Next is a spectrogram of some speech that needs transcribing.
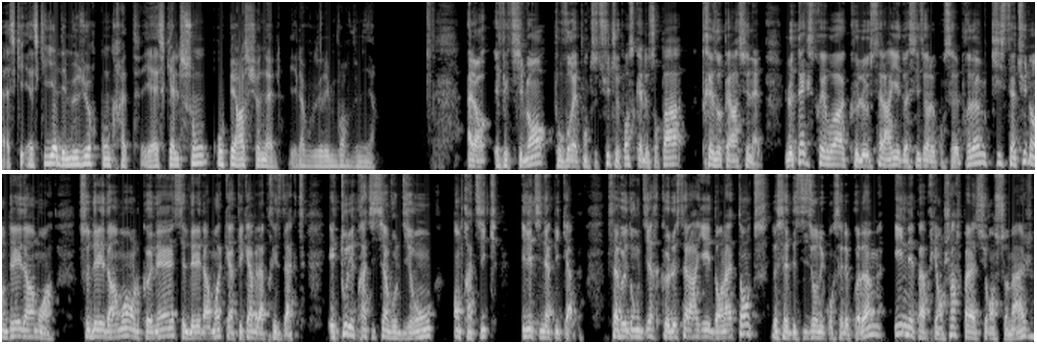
Est-ce qu'il y a des mesures concrètes et est-ce qu'elles sont opérationnelles? Et là, vous allez me voir venir. Alors, effectivement, pour vous répondre tout de suite, je pense qu'elles ne sont pas très opérationnel. Le texte prévoit que le salarié doit saisir le conseil de prud'homme qui statue dans le délai d'un mois. Ce délai d'un mois, on le connaît, c'est le délai d'un mois qui est applicable à la prise d'acte. Et tous les praticiens vous le diront, en pratique, il est inapplicable. Ça veut donc dire que le salarié, dans l'attente de cette décision du conseil de prud'homme, il n'est pas pris en charge par l'assurance chômage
